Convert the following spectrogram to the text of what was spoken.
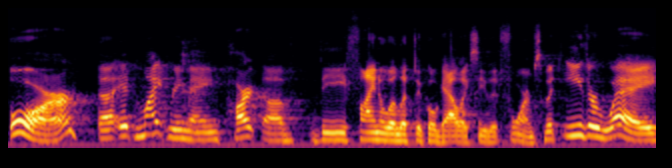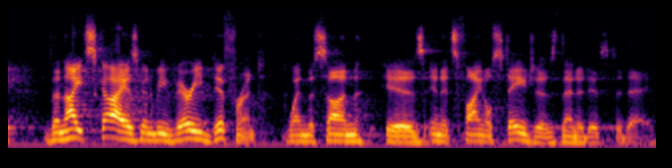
Or uh, it might remain part of the final elliptical galaxy that forms. But either way, the night sky is going to be very different when the sun is in its final stages than it is today.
